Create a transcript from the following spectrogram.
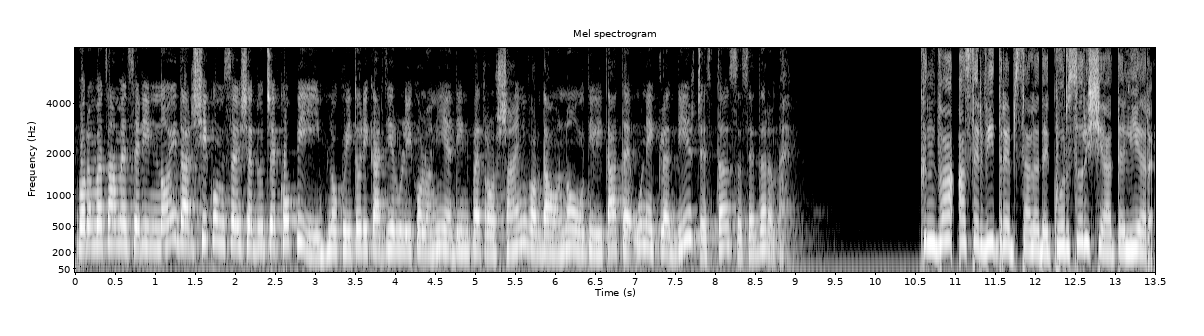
Vor învăța meserii noi, dar și cum să-și educe copiii. Locuitorii cartierului Colonie din Petroșani vor da o nouă utilitate unei clădiri ce stă să se dărâme. Cândva a servit drept sală de cursuri și atelier,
